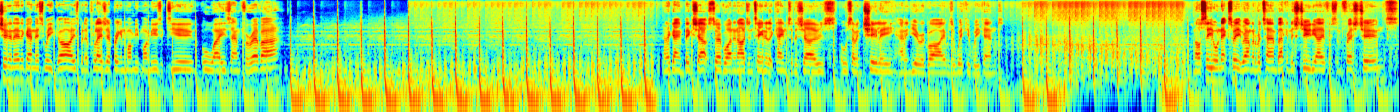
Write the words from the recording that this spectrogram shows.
Tuning in again this week, guys. Been a pleasure bringing my, my music to you, always and forever. And again, big shouts to everyone in Argentina that came to the shows, also in Chile and in Uruguay. It was a wicked weekend. And I'll see you all next week where I'm going to return back in the studio for some fresh tunes.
